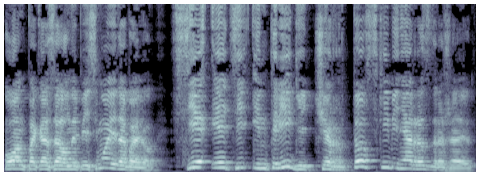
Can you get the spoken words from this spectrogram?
Он показал на письмо и добавил, «Все эти интриги чертовски меня раздражают.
